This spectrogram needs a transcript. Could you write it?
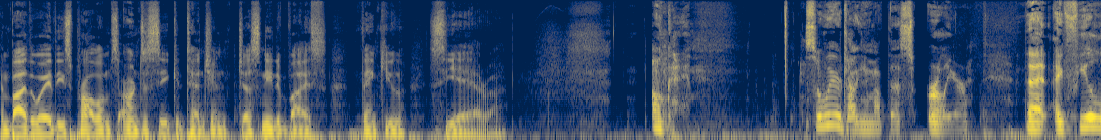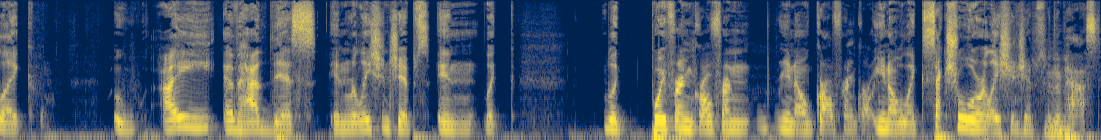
And by the way, these problems aren't to seek attention, just need advice. Thank you, Sierra. Okay. So we were talking about this earlier that I feel like I have had this in relationships in like like boyfriend, girlfriend, you know, girlfriend, girl, you know, like sexual relationships in the hmm. past.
